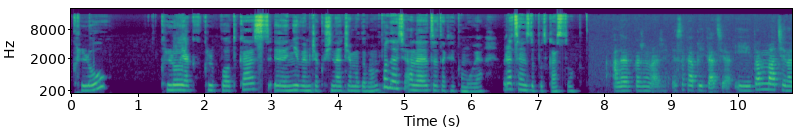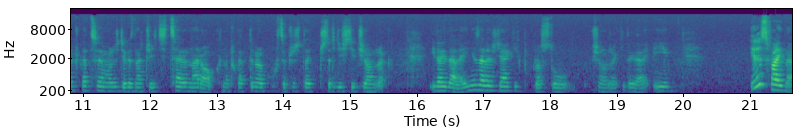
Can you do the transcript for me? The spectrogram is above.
Clue. Clue jak Clue Podcast. Yy, nie wiem, czy jakoś inaczej mogę Wam podać, ale to tak jak mówię. Wracając do podcastu ale w każdym razie jest taka aplikacja i tam macie na przykład sobie możecie wyznaczyć cel na rok, na przykład w tym roku chcę przeczytać 40 książek i tak dalej, niezależnie jakich po prostu książek i tak dalej. I, i to jest fajne.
